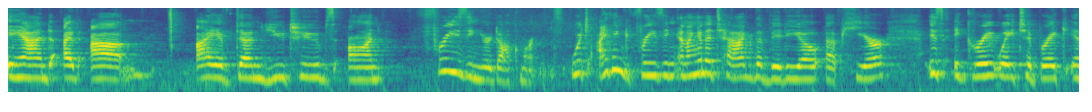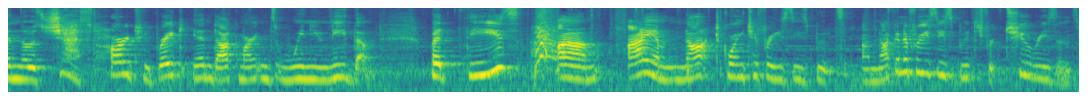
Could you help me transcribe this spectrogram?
and I've um, I have done YouTubes on freezing your Doc Martens, which I think freezing, and I'm gonna tag the video up here, is a great way to break in those just hard to break in Doc Martens when you need them. But these, um, I am not going to freeze these boots. I'm not gonna freeze these boots for two reasons.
